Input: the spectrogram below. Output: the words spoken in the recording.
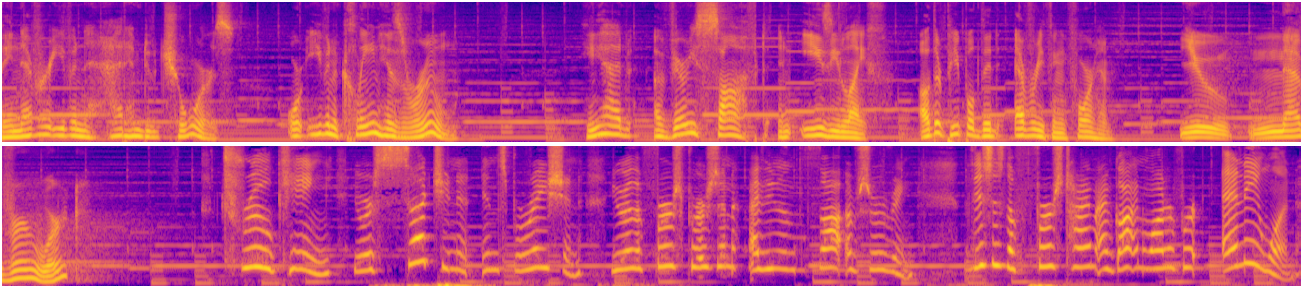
They never even had him do chores or even clean his room. He had a very soft and easy life. Other people did everything for him. You never work? True, King. You are such an inspiration. You are the first person I've even thought of serving. This is the first time I've gotten water for anyone.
